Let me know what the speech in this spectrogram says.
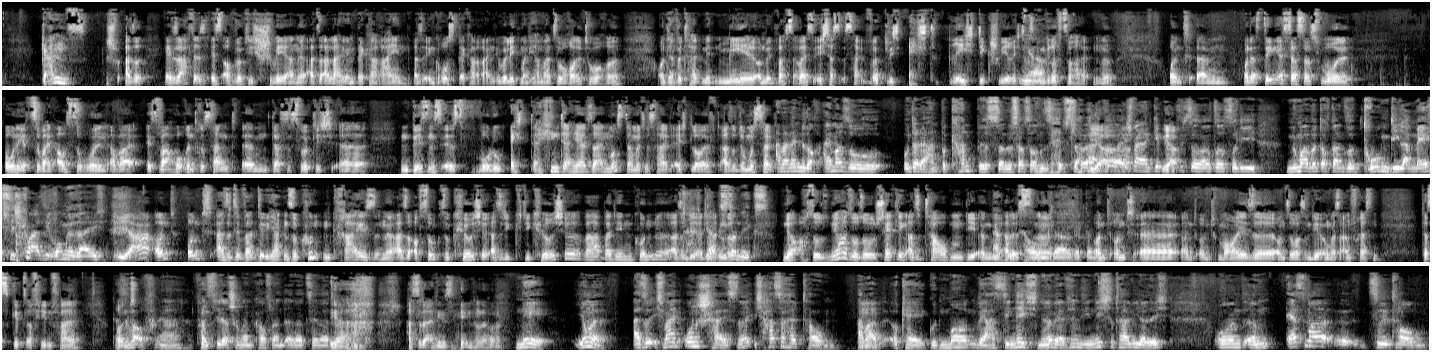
ganz, also er sagte, es ist auch wirklich schwer, ne? also allein in Bäckereien, also in Großbäckereien. Überleg mal, die haben halt so Rolltore und da wird halt mit Mehl und mit Wasser, weiß ich, das ist halt wirklich echt richtig schwierig, das Ja. im Griff zu halten. Ne? Und, ähm, und das Ding ist, dass das wohl, ohne jetzt zu weit auszuholen, aber es war hochinteressant, ähm, dass es wirklich äh, ein Business ist, wo du echt dahinterher sein musst, damit es halt echt läuft. Also du musst halt Aber wenn du doch einmal so unter der Hand bekannt bist, dann ist das doch ein Selbstläufer. Ja. Also, ich meine, dann gibt Ja. man sich so, so, so die Nummer wird doch dann so Drogendealer-mäßig quasi rumgereicht. Ja, und, und also die, hatten so Kundenkreise, ne? Also auch so, so Kirche, also die, die Kirche war bei denen Kunde. Also die, die Da hatten ist so, doch nix. Ja, auch so, ja, so, so Schädling, also Tauben, die irgendwie Ja, alles, Tauben, ne? klar, weg damit. und, und, äh, und, und Mäuse und sowas und die irgendwas anfressen. Das gibt's auf jeden Fall. Da sind Und wir auch, ja, fast wieder schon beim Kaufland, aber erzähl weiter. ja, hast du da einen gesehen oder was? Nee, Junge, also ich meine, ohne Scheiß, ne? Ich hasse halt Tauben. Aber Mhm. okay, guten Morgen, wer hasst die nicht, ne? Wer findet die nicht total widerlich? Und ähm, erstmal äh, zu den Tauben.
